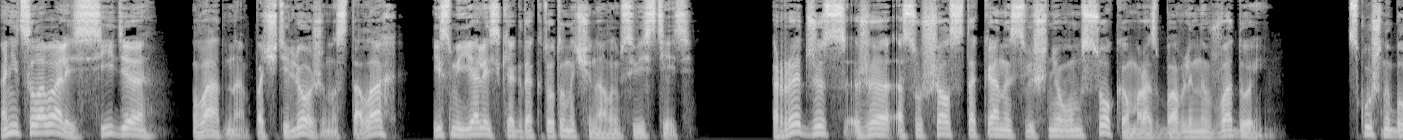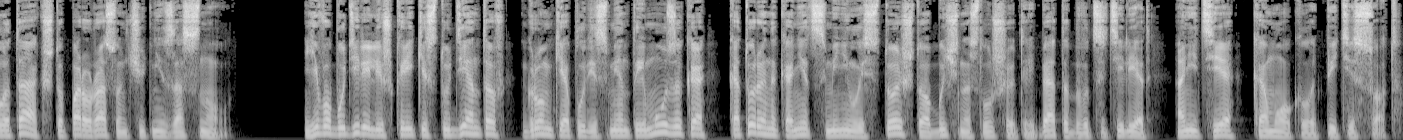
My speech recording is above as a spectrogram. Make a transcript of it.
Они целовались, сидя, ладно, почти лежа на столах, и смеялись, когда кто-то начинал им свистеть. Реджес же осушал стаканы с вишневым соком, разбавленным водой. Скучно было так, что пару раз он чуть не заснул. Его будили лишь крики студентов, громкие аплодисменты и музыка, которая, наконец, сменилась той, что обычно слушают ребята 20 лет, а не те, кому около 500.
